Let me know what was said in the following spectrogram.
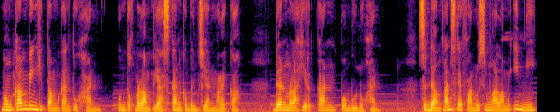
mengkambing hitamkan Tuhan untuk melampiaskan kebencian mereka dan melahirkan pembunuhan. Sedangkan Stefanus mengalami ini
